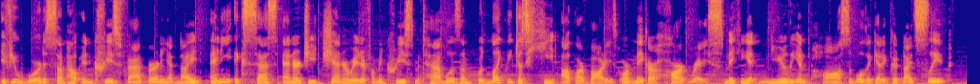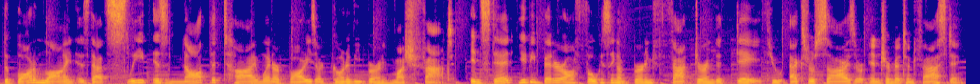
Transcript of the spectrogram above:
If you were to somehow increase fat burning at night, any excess energy generated from increased metabolism would likely just heat up our bodies or make our heart race, making it nearly impossible to get a good night's sleep. The bottom line is that sleep is not the time when our bodies are going to be burning much fat. Instead, you'd be better off focusing on burning fat during the day through exercise or intermittent fasting.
